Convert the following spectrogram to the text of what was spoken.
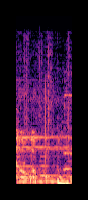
Now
